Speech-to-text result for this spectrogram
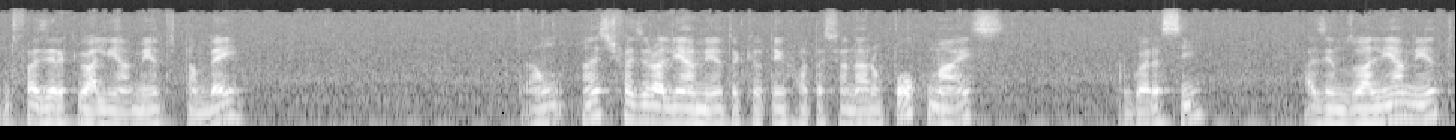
Vamos fazer aqui o alinhamento também. Então, antes de fazer o alinhamento aqui, eu tenho que rotacionar um pouco mais. Agora sim, fazemos o alinhamento.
